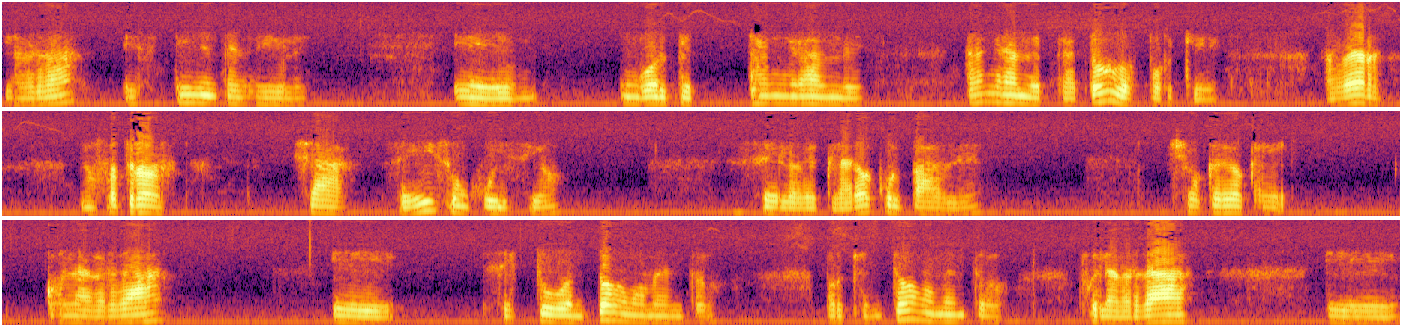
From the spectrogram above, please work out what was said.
la verdad es inentendible. Eh, un golpe tan grande, tan grande para todos, porque, a ver, nosotros ya se hizo un juicio, se lo declaró culpable, yo creo que con la verdad eh, se estuvo en todo momento porque en todo momento fue la verdad eh,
